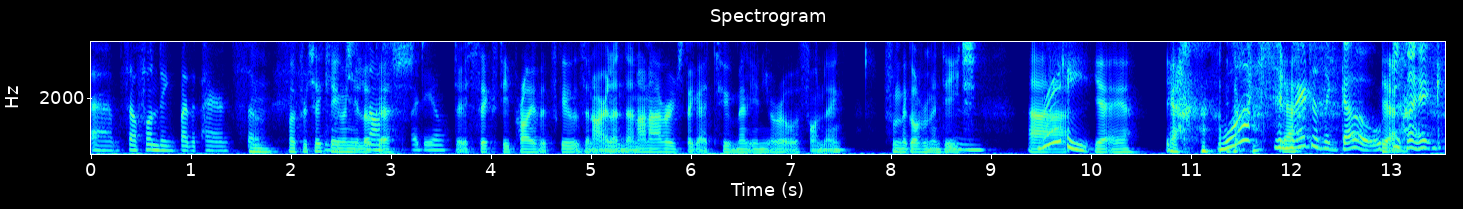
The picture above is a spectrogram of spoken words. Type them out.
um, self-funding by the parents. So, Mm. But particularly when you look at ideal. there's 60 private schools in Ireland, and on average they get two million euro of funding from the government each. Uh, Really? Yeah, yeah, yeah. What? And Yeah. where does it go? Yeah. Like,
